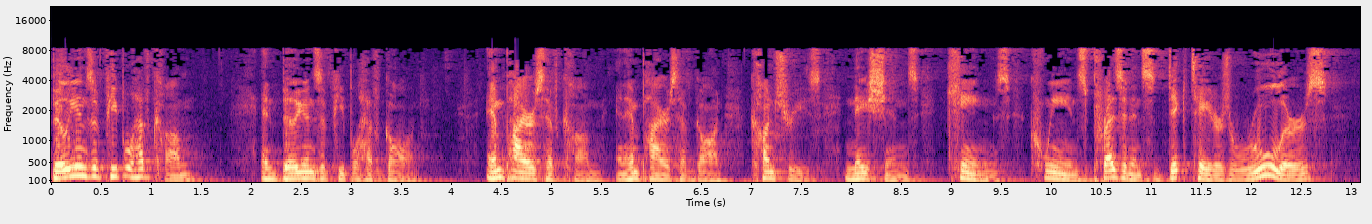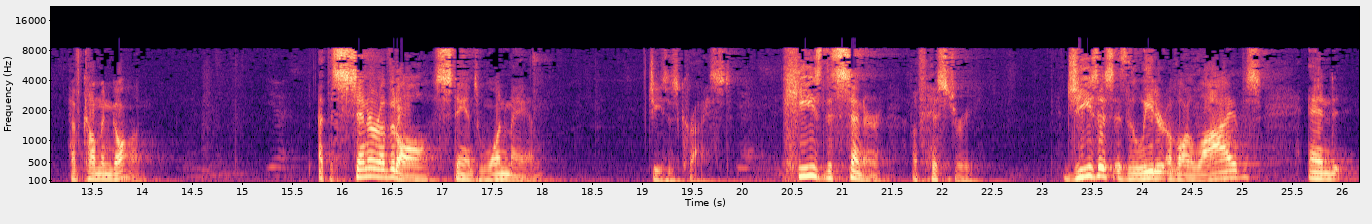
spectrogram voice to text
Billions of people have come and billions of people have gone. Empires have come and empires have gone. Countries, nations, kings, queens, presidents, dictators, rulers have come and gone. At the center of it all stands one man, Jesus Christ. He's the center of history. Jesus is the leader of our lives, and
